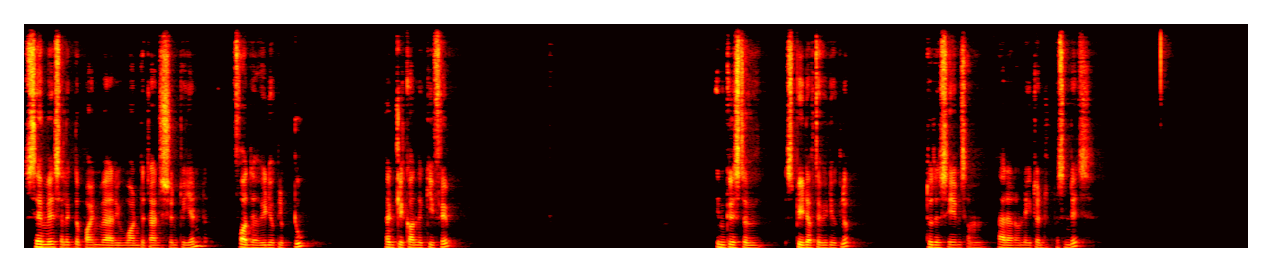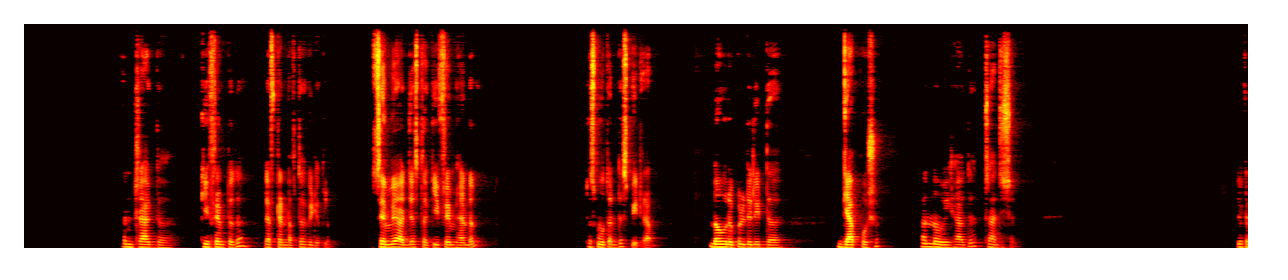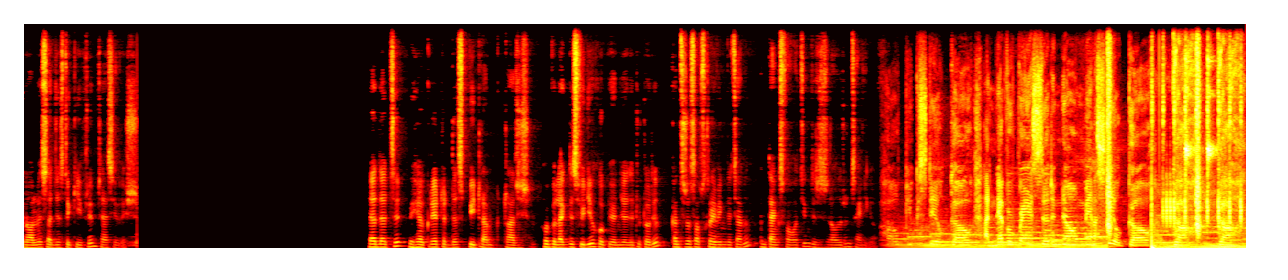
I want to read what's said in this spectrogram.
Same way select the point where you want the transition to end for the video clip 2 and click on the keyframe. Increase the speed of the video clip to the same somewhere around 800 percentage and drag the keyframe to the left end of the video clip. Same way adjust the keyframe handle to smoothen the speed ramp. Now ripple delete the gap portion and now we have the transition. You can always adjust the keyframes as you wish. Yeah, that's it. We have created the speed ramp transition. Hope you like this video. Hope you enjoy the tutorial. Consider subscribing the channel. And thanks for watching. This is Raudran signing off. Hope you can still go. I never answer to no, man, I still go. Go, go,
